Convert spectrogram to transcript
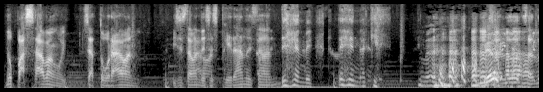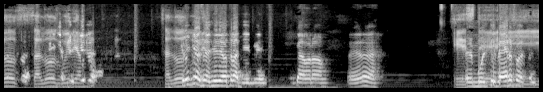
no pasaban, güey, se atoraban y se estaban desesperando y estaban, déjenme, déjenme aquí. saludos, saludos, saludos, William. Saludos. Que de otra dimensión, cabrón. Era Este, el multiverso. y-.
